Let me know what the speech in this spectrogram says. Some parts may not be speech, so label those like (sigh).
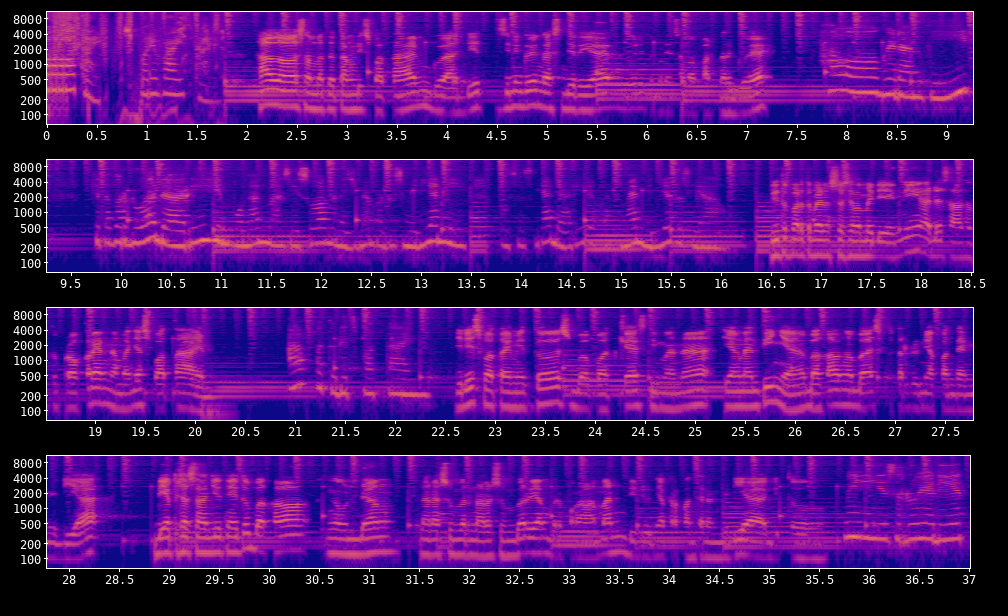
Spotify, Spotify Time. Halo, selamat datang di Spot Time. Gue Adit. Di sini gue nggak sendirian, gue ditemenin sama partner gue. Halo, gue Danti. Kita berdua dari Himpunan Mahasiswa Manajemen Produksi Media nih, khususnya dari Departemen Media Sosial. Di Departemen Sosial Media ini ada salah satu proker yang namanya Spot Time. Apa tuh di Spot Time? Jadi Spot Time itu sebuah podcast di mana yang nantinya bakal ngebahas seputar dunia konten media. Di episode selanjutnya itu bakal ngundang narasumber-narasumber yang berpengalaman di dunia perkontenan media gitu. Wih, seru ya, Dit.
